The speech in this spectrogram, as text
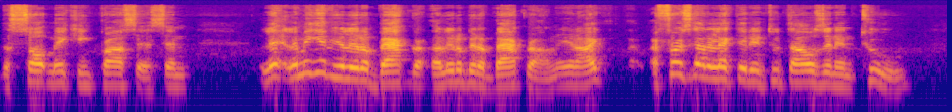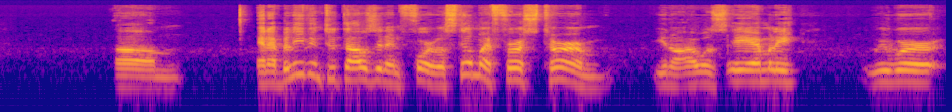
the salt making process. And let, let me give you a little back a little bit of background. You know, I, I first got elected in 2002. Um, and I believe in 2004, it was still my first term you know, I was, hey, Emily, we were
